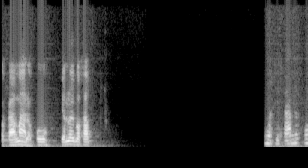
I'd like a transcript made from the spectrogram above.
ปากกามาเหรอปูเขียนเลยบ่ครับ งวดที่สามเด้อปู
